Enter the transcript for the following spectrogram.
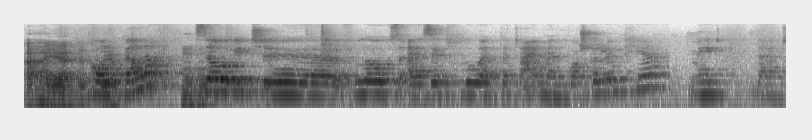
Ah, yeah. That's called Bella. Mhm. So it uh, flows as it flew at the time when Poška lived here, made that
